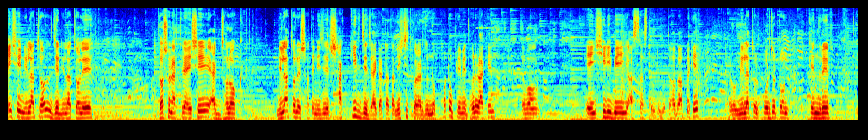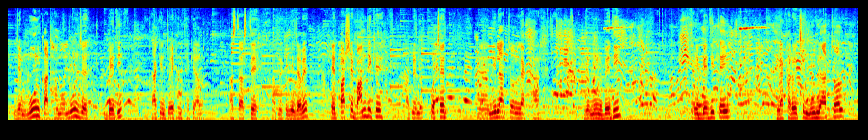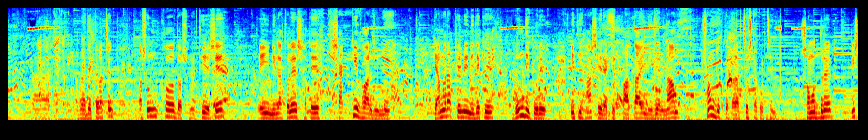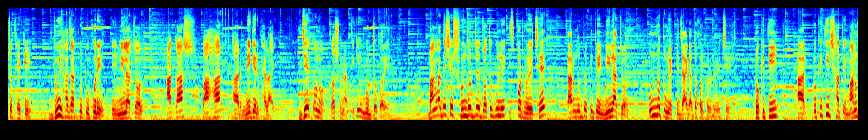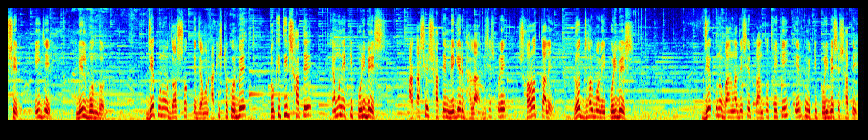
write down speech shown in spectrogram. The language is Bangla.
এই সেই নীলাচল, যে নীলাচলে দর্শনার্থীরা এসে এক ঝলক নীলাচলের সাথে নিজের সাক্ষীর যে জায়গাটা তা নিশ্চিত করার জন্য ফটো প্রেমে ধরে রাখেন এবং এই সিঁড়ি বেয়েই আস্তে আস্তে উঠে যেতে হবে আপনাকে এবং নীলাচল পর্যটন কেন্দ্রের যে মূল কাঠামো, মূল যে বেদি, তা কিন্তু এখান থেকে আর আস্তে আস্তে আপনাকে নিয়ে যাবে। এর পাশে বাম দিকে আপনি লক্ষ্য করছেন নীলাচল লেখার যে মূল বেদি, এই বেদিতেই লেখা রয়েছে নীলাচল। আপনারা দেখতে পাচ্ছেন, অসংখ্য দর্শনার্থী এসে এই নীলাচলের সাথে সাক্ষী হওয়ার জন্য ক্যামেরা ফ্রেমে নিজেকে বন্দি করে ইতিহাসের একটি পাতায় নিজের নাম সংযুক্ত করার চেষ্টা করছেন। সমুদ্রের পৃষ্ঠ থেকে দুই হাজার ফুট উপরে এই নীলাচল আকাশ, পাহাড় আর মেঘের ভেলায় যে কোনো দর্শনার্থীকেই মুগ্ধ করে। বাংলাদেশের সৌন্দর্য যতগুলি স্পট রয়েছে তার মধ্যে কিন্তু এই নীলাচল অন্যতম একটি জায়গা দখল করে রয়েছে। প্রকৃতি আর প্রকৃতির সাথে মানুষের এই যে মেলবন্ধন, যে কোনো দর্শককে যেমন আকৃষ্ট করবে, প্রকৃতির সাথে এমন একটি পরিবেশ, আকাশের সাথে মেঘের ভেলা, বিশেষ করে শরৎকালে রোদ ঝলমল এই পরিবেশ, যে কোনো বাংলাদেশের প্রান্ত থেকেই এরকম একটি পরিবেশের সাথে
